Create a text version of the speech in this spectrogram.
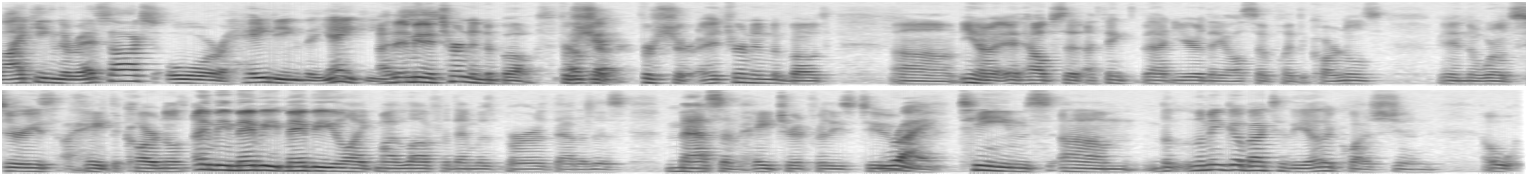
liking the Red Sox or hating the Yankees? I, th- I mean, it turned into both for Okay. sure. For sure, it turned into both. Um, you know, it helps that I think that year they also played the Cardinals in the World Series. I hate the Cardinals. I mean, maybe maybe like my love for them was birthed out of this massive hatred for these two right. teams. Um, but let me go back to the other question. Oh,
